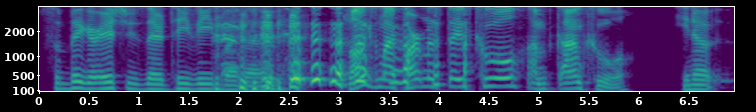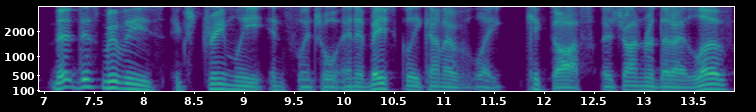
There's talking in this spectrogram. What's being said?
some bigger issues there, TV, but uh, As long as my apartment stays cool, I'm I'm cool. you know, th- this movie's extremely influential, and it basically kind of like kicked off a genre that I love.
